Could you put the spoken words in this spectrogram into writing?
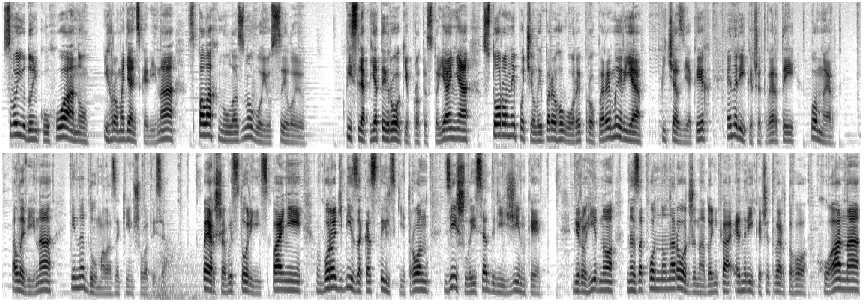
свою доньку Хуану, і громадянська війна спалахнула з новою силою. Після п'яти років протистояння сторони почали переговори про перемир'я, під час яких Енріке IV помер. Але війна і не думала закінчуватися. Перше в історії Іспанії в боротьбі за Кастильський трон зійшлися дві жінки. Вірогідно, незаконно народжена донька Енріке IV Хуанна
